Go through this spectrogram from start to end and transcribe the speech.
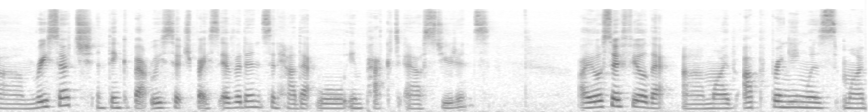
um, research and think about research-based evidence and how that will impact our students. I also feel that uh, my upbringing was my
